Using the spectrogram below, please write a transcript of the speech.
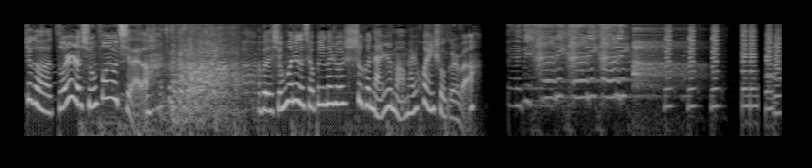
这个昨日的雄风又起来了。啊，不对，雄风这个词不应该说适合男人吗？我们还是换一首歌吧。Baby honey honey honey.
